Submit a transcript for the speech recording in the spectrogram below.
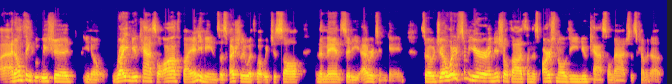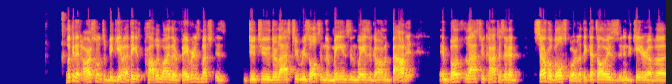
I don't think we should, you know, write Newcastle off by any means, especially with what we just saw in the Man City Everton game. So, Joe, what are some of your initial thoughts on this Arsenal v Newcastle match that's coming up? Looking at Arsenal to begin with, I think it's probably why they're favored as much is due to their last two results and the means and ways they've gone about it. In both the last two contests, they've had several goal scorers. I think that's always an indicator of a,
